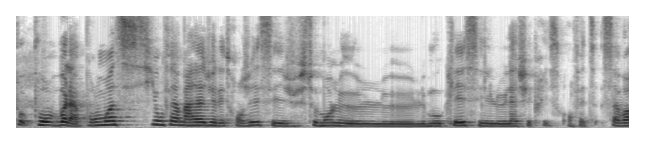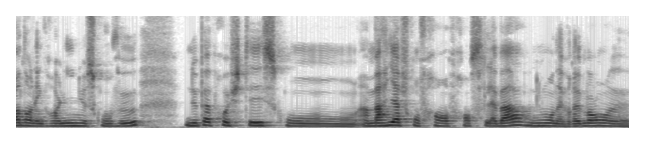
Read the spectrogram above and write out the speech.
Pour, pour- voilà, pour moi, si on fait un mariage à l'étranger, c'est justement le, le- le mot-clé, c'est le lâcher prise. En fait, savoir dans les grandes lignes ce qu'on veut, ne pas projeter ce qu'on, un mariage qu'on fera en France là-bas. Nous, on a vraiment euh,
